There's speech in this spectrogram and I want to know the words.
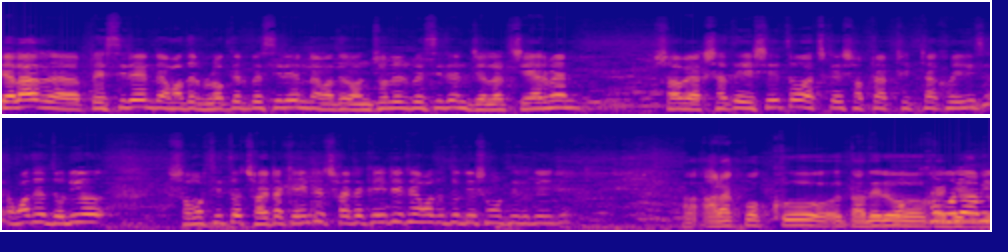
জেলার প্রেসিডেন্ট আমাদের ব্লকের প্রেসিডেন্ট আমাদের অঞ্চলের প্রেসিডেন্ট জেলার চেয়ারম্যান সব একসাথে এসে তো আজকে সবটা ঠিকঠাক হয়ে গেছে। আমাদের দলীয় সমর্থিত ছয়টা ক্যান্ডিডেট ছয়টা ক্যান্ডিডেটই আমাদের দলীয় সমর্থিত ক্যান্ডিডেট আর এক পক্ষ তাদেরও বলে আমি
